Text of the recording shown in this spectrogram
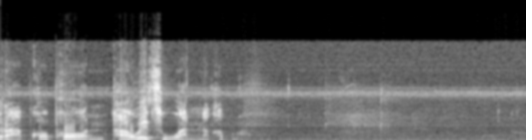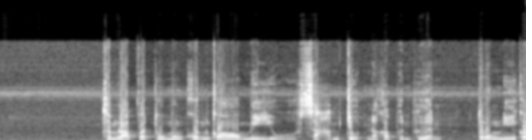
กราบขอพรท้าวเวสสุวรรณนะครับสำหรับวัตถุมงคลก็มีอยู่ 3 จุดนะครับเพื่อนๆ ตรงนี้ก็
